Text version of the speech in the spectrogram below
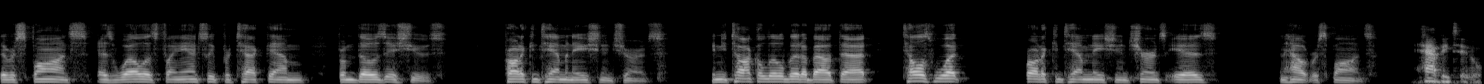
the response as well as financially protect them from those issues. Product contamination insurance. Can you talk a little bit about that? Tell us what product contamination insurance is and how it responds? Happy to.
